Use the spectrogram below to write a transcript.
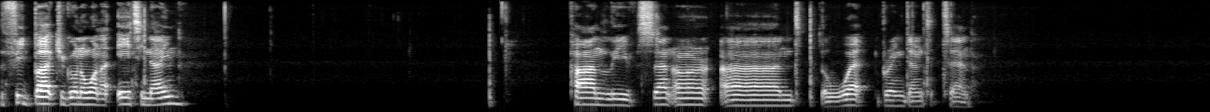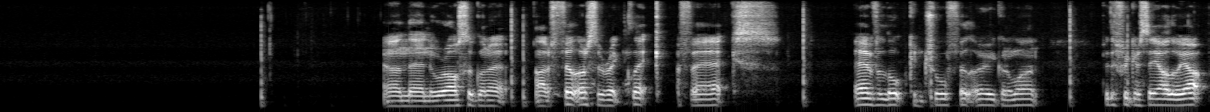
The feedback you're going to want at 89. Pan leave center and the wet bring down to 10. And then we're also going to add a filter, so right click, effects, envelope control filter you're going to want. Put the frequency all the way up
